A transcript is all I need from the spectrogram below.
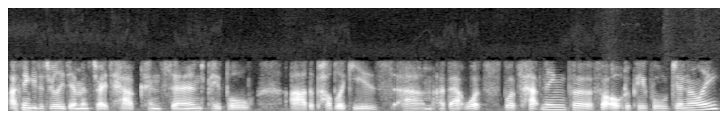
I think it just really demonstrates how concerned people, uh, the public is um, about what's what's happening for, for older people generally,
